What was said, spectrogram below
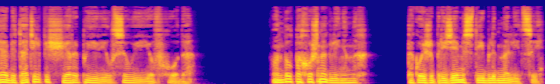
и обитатель пещеры появился у ее входа. Он был похож на глиняных, такой же приземистый и бледнолицый.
